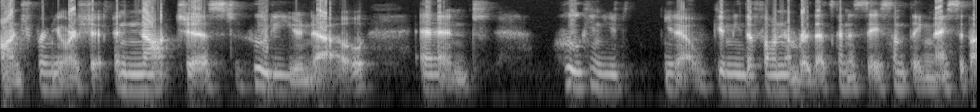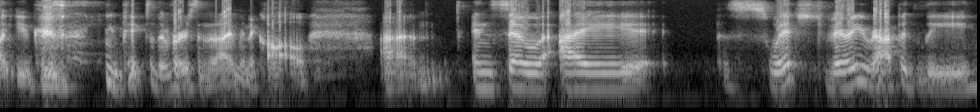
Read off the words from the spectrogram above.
entrepreneurship and not just who do you know? and who can you you know give me the phone number that's going to say something nice about you because you picked the person that i'm going to call. Um, and so i switched very rapidly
